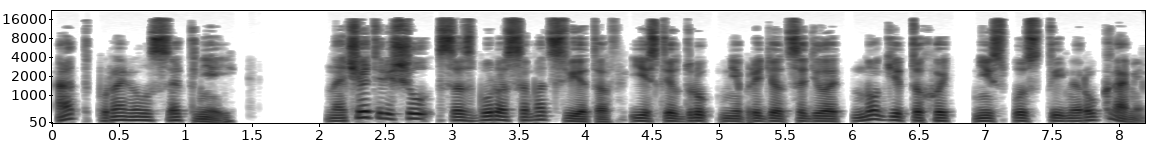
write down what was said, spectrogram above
отправился к ней. Начать решил со сбора самоцветов. Если вдруг мне придется делать ноги, то хоть не с пустыми руками.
